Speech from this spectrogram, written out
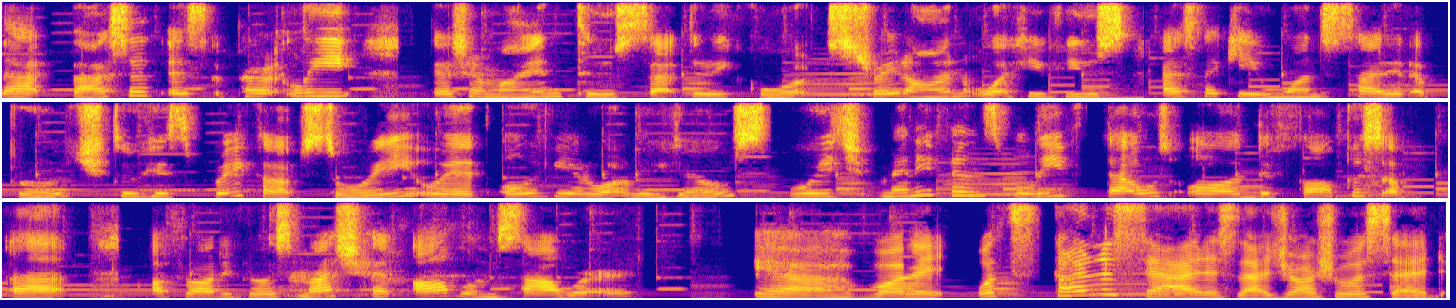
that Bassett is apparently determined to set the record straight on what he views as like a one-sided approach to his breakup story with Olivia Rodrigo's, which many fans believe that was all the focus of uh, of Rodrigo's smash hit album Sour. Yeah, but what's kind of sad is that Joshua said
